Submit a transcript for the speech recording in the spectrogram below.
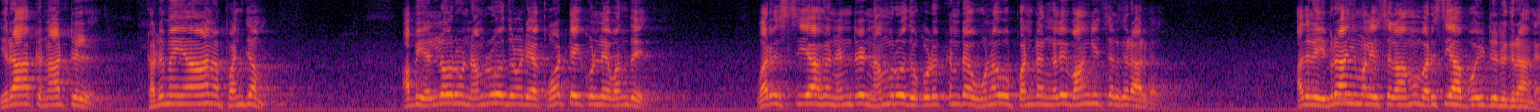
ஈராக் நாட்டில் கடுமையான பஞ்சம் அப்போ எல்லோரும் நம்ரூதனுடைய கோட்டைக்குள்ளே வந்து வரிசையாக நின்று நம்ரூது கொடுக்கின்ற உணவு பண்டங்களை வாங்கி செல்கிறார்கள். அதில் இப்ராஹிம் அலை இஸ்லாமும் வரிசையாக போயிட்டு இருக்கிறாங்க.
